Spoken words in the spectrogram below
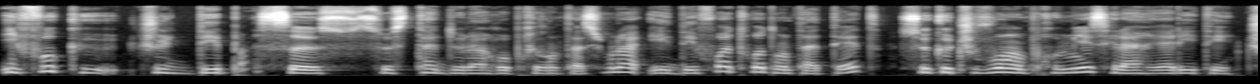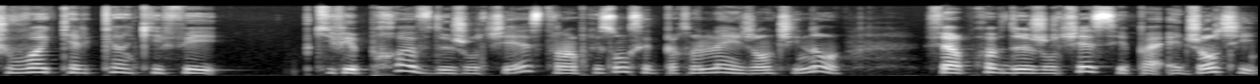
il faut que tu dépasses ce stade de la représentation là. Et des fois, toi, dans ta tête, ce que tu vois en premier, c'est la réalité. Tu vois quelqu'un qui fait qui fait preuve de gentillesse, t'as l'impression que cette personne-là est gentille. Non, faire preuve de gentillesse, c'est pas être gentil.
